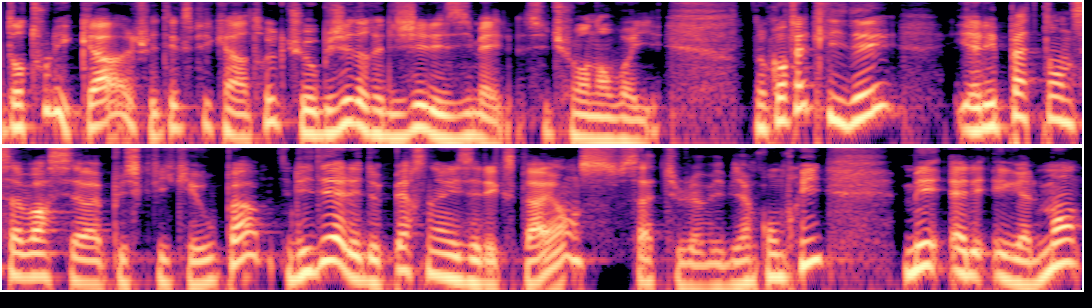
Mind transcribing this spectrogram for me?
dans tous les cas, je vais t'expliquer un truc, tu es obligé de rédiger les emails si tu veux en envoyer. Donc en fait l'idée, elle est pas tant de savoir si ça va plus cliquer ou pas, l'idée elle est de personnaliser l'expérience, ça tu l'avais bien compris, mais elle est également,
